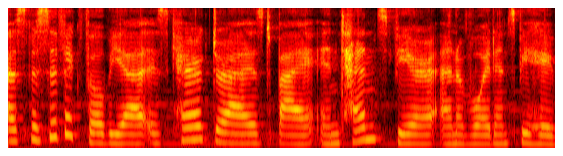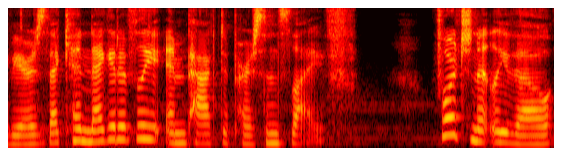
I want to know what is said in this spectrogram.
A specific phobia is characterized by intense fear and avoidance behaviors that can negatively impact a person's life. Fortunately, though,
